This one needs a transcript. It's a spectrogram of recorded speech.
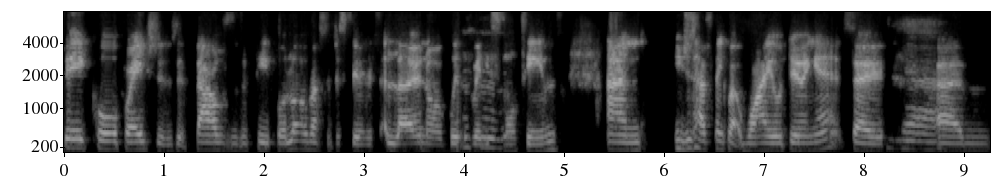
big corporations with thousands of people a lot of us are just doing this alone or with mm-hmm. really small teams and you just have to think about why you're doing it so yeah. um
